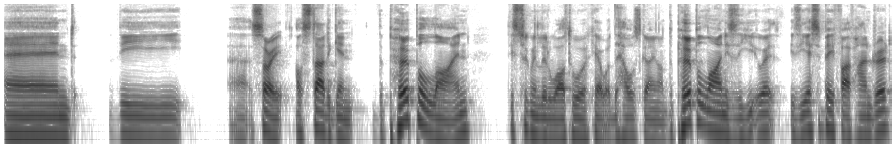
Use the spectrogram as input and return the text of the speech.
and the uh, sorry, I'll start again. The purple line. This took me a little while to work out what the hell hell's going on. The purple line is the US, is the S and P 500,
